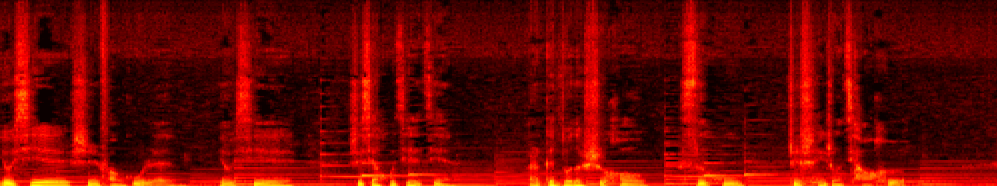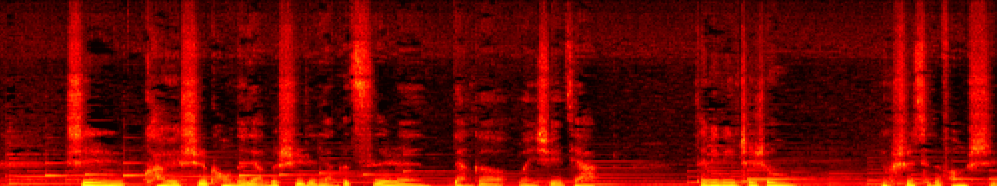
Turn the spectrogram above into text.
有些是仿古人，有些是相互借鉴，而更多的时候似乎只是一种巧合，是跨越时空的两个诗人、两个词人、两个文学家，在冥冥之中用诗词的方式。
